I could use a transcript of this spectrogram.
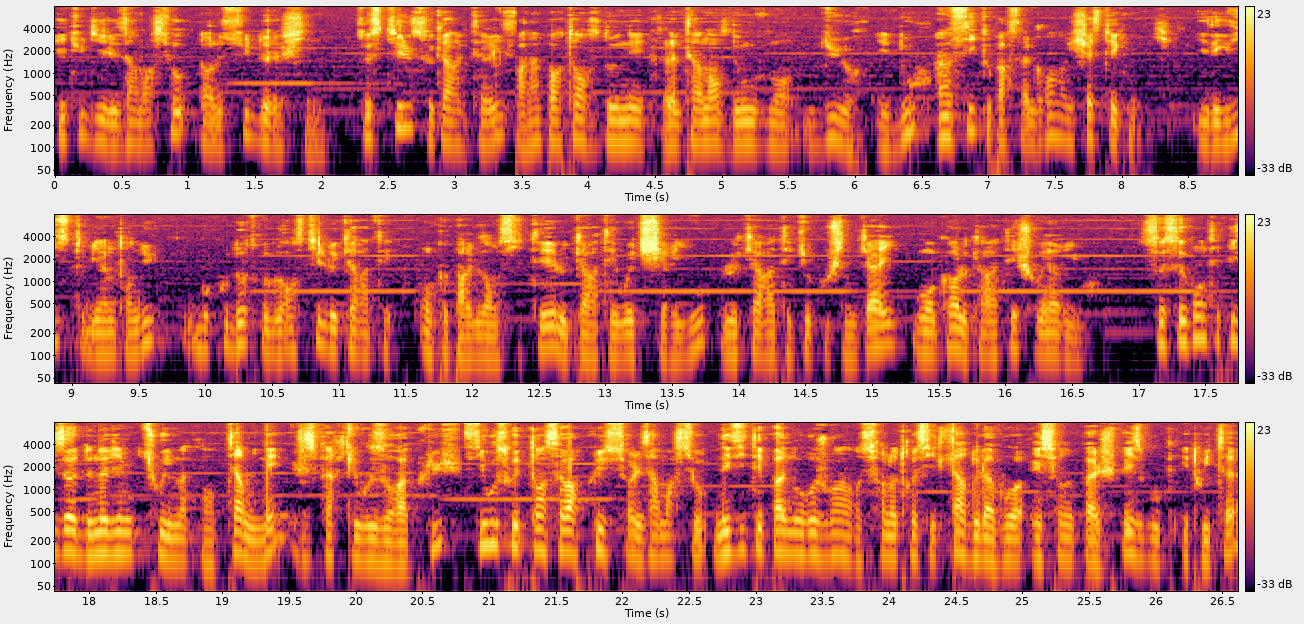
étudier les arts martiaux dans le sud de la Chine. Ce style se caractérise par l'importance donnée à l'alternance de mouvements durs et doux, ainsi que par sa grande richesse technique. Il existe bien entendu beaucoup d'autres grands styles de karaté. On peut par exemple citer le karaté Uechi-Ryu, le karaté Kyokushinkai ou encore le karaté Shorin-Ryu. Ce second épisode de 9ème Q est maintenant terminé, j'espère qu'il vous aura plu. Si vous souhaitez en savoir plus sur les arts martiaux, n'hésitez pas à nous rejoindre sur notre site L'Art de la Voix et sur nos pages Facebook et Twitter.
